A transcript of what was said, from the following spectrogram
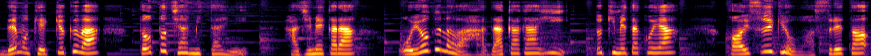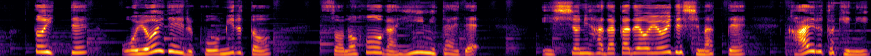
でも結局は、トットちゃんみたいに、初めから泳ぐのは裸がいいと決めた子や、海水着を忘れたと言って泳いでいる子を見ると、その方がいいみたいで、一緒に裸で泳いでしまって、帰るときに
